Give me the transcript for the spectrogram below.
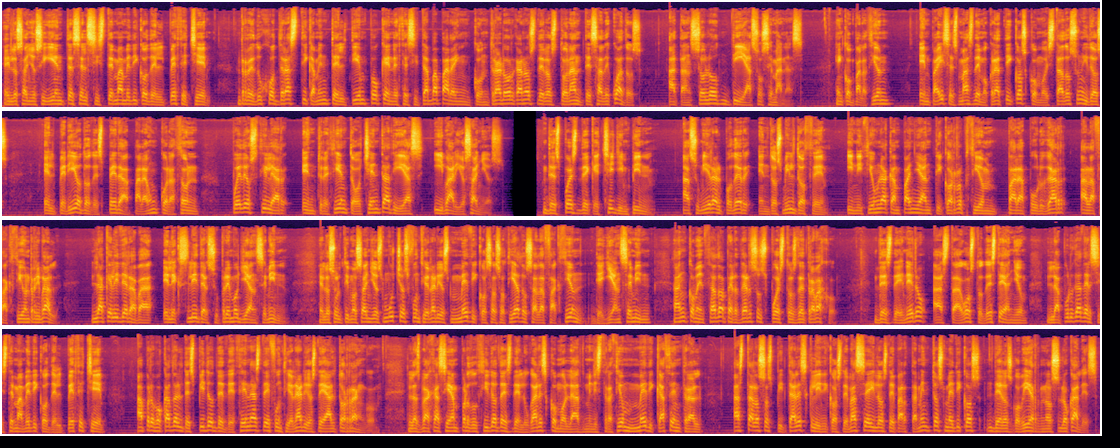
En los años siguientes, el sistema médico del PCC redujo drásticamente el tiempo que necesitaba para encontrar órganos de los donantes adecuados, a tan solo días o semanas. En comparación, en países más democráticos como Estados Unidos, el periodo de espera para un corazón puede oscilar entre 180 días y varios años. Después de que Xi Jinping asumiera el poder en 2012, inició una campaña anticorrupción para purgar a la facción rival, la que lideraba el ex líder supremo Jiang Zemin. En los últimos años, muchos funcionarios médicos asociados a la facción de Jiang Zemin han comenzado a perder sus puestos de trabajo. Desde enero hasta agosto de este año, la purga del sistema médico del PCC ha provocado el despido de decenas de funcionarios de alto rango. Las bajas se han producido desde lugares como la Administración Médica Central hasta los hospitales clínicos de base y los departamentos médicos de los gobiernos locales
